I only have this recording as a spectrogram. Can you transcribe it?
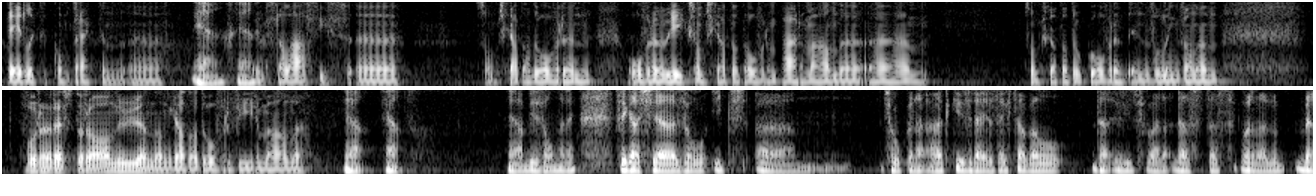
Tijdelijke contracten, eh, ja, ja. installaties. eh, soms gaat dat over een, over een week, soms gaat dat over een paar maanden. ehm, soms gaat dat ook over een invulling van een, voor een restaurant nu en dan gaat dat over vier maanden. Ja, ja. Ja, bijzonder. Hè? Zeg, als je zoiets ehm zou kunnen uitkiezen, dat je zegt dat wel, dat is iets waar, dat is, dat is, waar dat, ik ben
